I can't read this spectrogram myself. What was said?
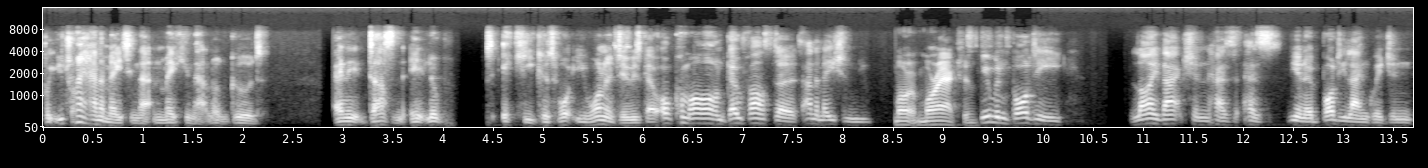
But you try animating that and making that look good, and it doesn't. It looks icky because what you want to do is go, oh, come on, go faster. It's animation. More more action. Human body, live action has has you know body language and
